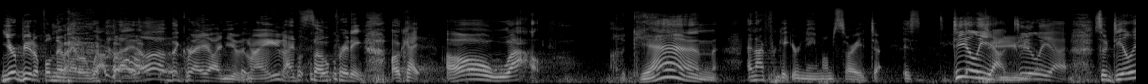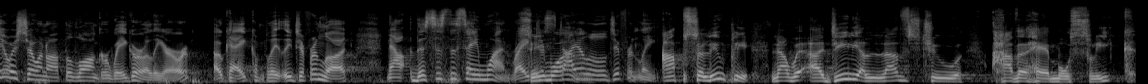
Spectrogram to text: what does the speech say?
You're beautiful no matter what. But I love the gray on you. Right? It's so pretty. Okay. Oh wow. Again. And I forget your name. I'm sorry. Is Delia. Delia. Delia. So Delia was showing off the longer wig earlier. Okay. Completely different look. Now this is the same one, right? Same Just one. style a little differently. Absolutely. Now, uh, Delia loves to have her hair more sleek,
